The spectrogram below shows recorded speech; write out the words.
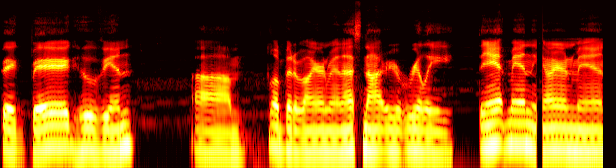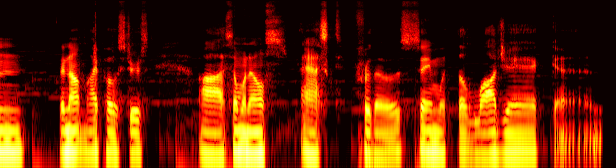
big, big Whovian. Um, a little bit of Iron Man. That's not really the Ant Man, the Iron Man. They're not my posters. Uh, someone else asked for those. Same with the Logic and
